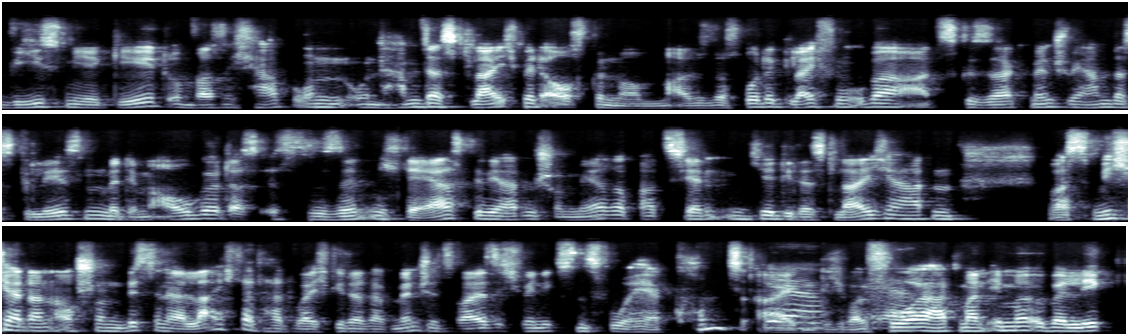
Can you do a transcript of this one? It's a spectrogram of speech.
wie es mir geht und was ich habe und, und haben das gleich mit aufgenommen. Also das wurde gleich vom Oberarzt gesagt, Mensch, wir haben das gelesen mit dem Auge, das ist, Sie sind nicht der Erste, wir hatten schon mehrere Patienten hier, die das Gleiche hatten, was mich ja dann auch schon ein bisschen erleichtert hat, weil ich gedacht habe, Mensch, jetzt weiß ich wenigstens, woher kommt es eigentlich, ja, weil ja. vorher hat man immer überlegt,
